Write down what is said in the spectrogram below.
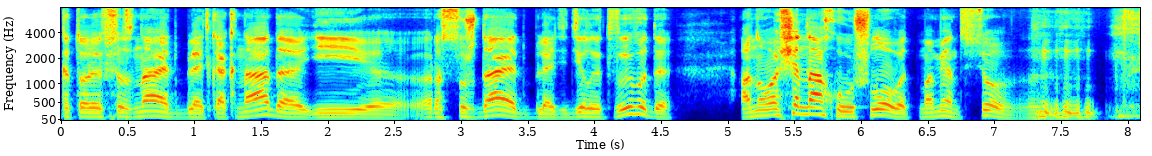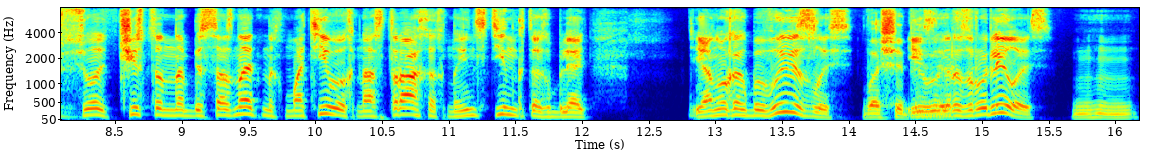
которое все знает, блядь, как надо, и э, рассуждает, блядь, и делает выводы, оно вообще нахуй ушло в этот момент. Все, все чисто на бессознательных мотивах, на страхах, на инстинктах, блядь. И оно как бы вывезлось Вообще и разрулилось. Угу.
